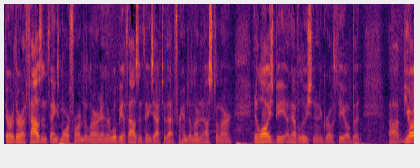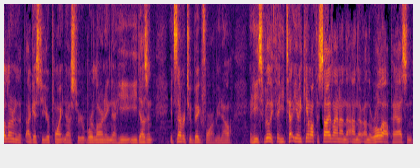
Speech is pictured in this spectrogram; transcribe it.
There are, there are a thousand things more for him to learn, and there will be a thousand things after that for him to learn and us to learn. It'll always be an evolution and a growth deal, but uh, you are learning I guess to your point, Nestor, we're learning that he, he doesn't, it's never too big for him, you know. And he's really, he, te- you know, he came off the sideline on the, on the, on the rollout pass, and,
